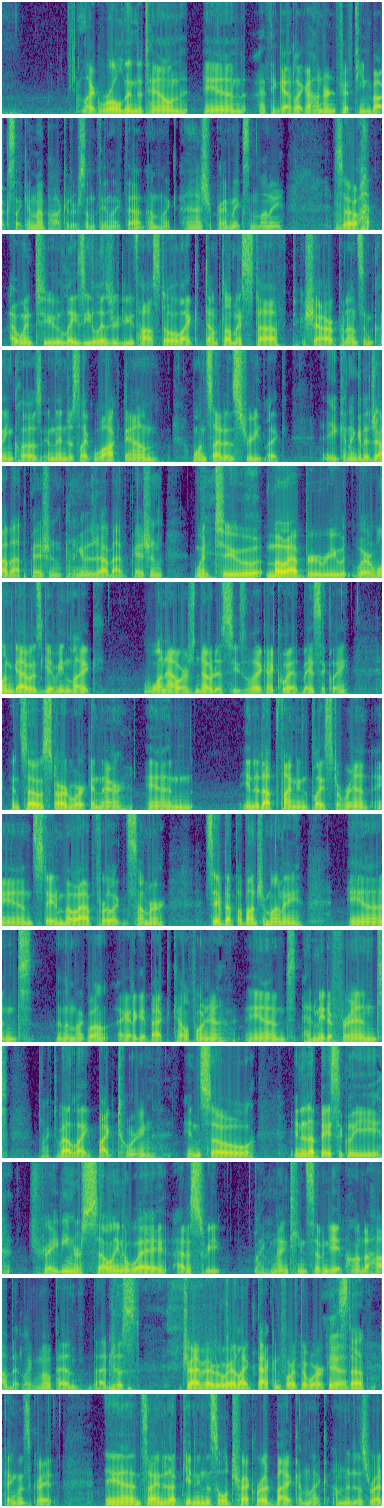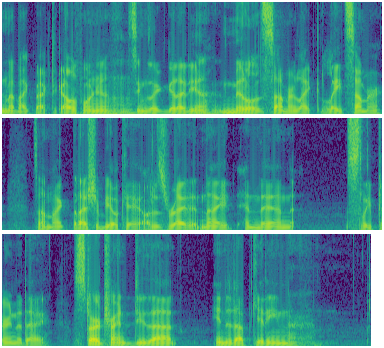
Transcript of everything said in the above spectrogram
Like rolled into town and I think I had like 115 bucks like in my pocket or something like that. I'm like, ah, I should probably make some money. So I went to Lazy Lizard Youth Hostel, like dumped all my stuff, took a shower, put on some clean clothes, and then just like walked down one side of the street, like, hey, can I get a job application? Can I get a job application? Went to Moab Brewery where one guy was giving like one hour's notice. He's like, I quit basically. And so started working there and ended up finding a place to rent and stayed in Moab for like the summer, saved up a bunch of money and then I'm like, well, I got to get back to California and had made a friend, talked about like bike touring. And so ended up basically trading or selling away at a sweet like Mhm. 1978 Honda Hobbit like moped that just drive everywhere like back and forth to work and Yeah. stuff. Thing was great. And so I ended up getting this old Trek road bike. I'm like, I'm gonna just ride my bike back to California. Mhm. Seems like a good idea. Middle of the summer, like late summer. So I'm like, but I should be okay. I'll just ride at night and then sleep during the day. Started trying to do that. Ended up getting,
